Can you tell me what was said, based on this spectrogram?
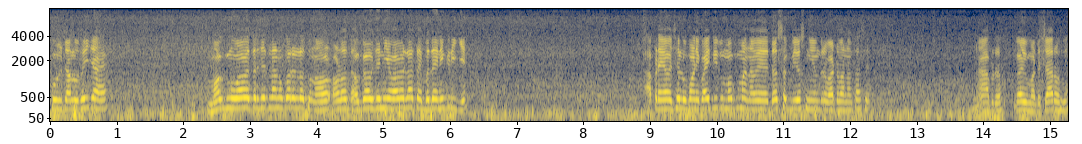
ફૂલ ચાલુ થઈ જાય મગનું વાવેતર જેટલાનું કરેલું હતું ને અડદ અગાઉ જેની વાવેલા હતા એ બધા નીકળી ગયા. આપણે હવે છેલ્લું પાણી પાઈ દીધું મગમાં હવે દસક દિવસની અંદર વાટવાના થશે. ને આપણે ગાયું માટે ચારો છે.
